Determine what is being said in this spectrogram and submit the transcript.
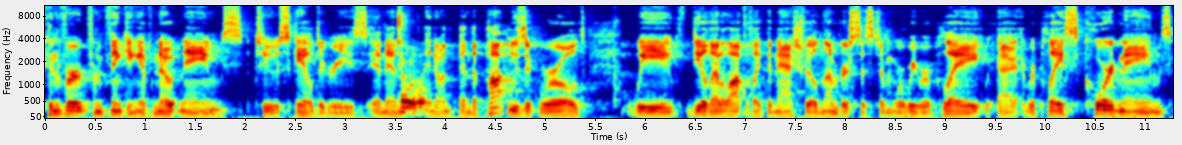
convert from thinking of note names to scale degrees, and then totally. you know, in the pop music world we deal that a lot with like the Nashville number system, where we replace uh, replace chord names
